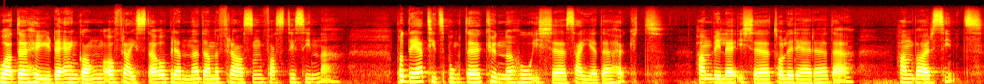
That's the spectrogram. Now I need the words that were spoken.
Hun hadde høyrt det en gang og freista å brenne denne frasen fast i sinnet. På det tidspunktet kunne hun ikke si det høyt. Han ville ikke tolerere det han var sint.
